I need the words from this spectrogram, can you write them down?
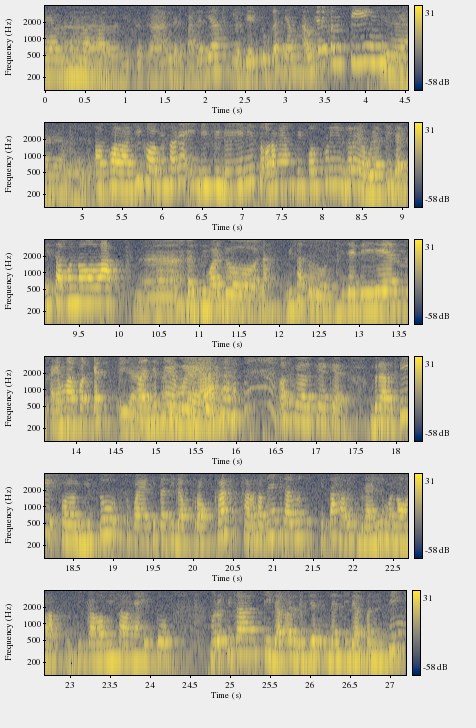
iya benar Nah, gitu kan. Daripada dia ngerjain tugas yang harusnya ini penting. Iya, iya. gitu. Apalagi kalau misalnya individu ini seorang yang people pleaser ya bu ya tidak bisa menolak. nah. Waduh, nah bisa tuh dijadiin tema podcast Iya, selanjutnya ya bu ya. Oke oke oke. Berarti kalau gitu supaya kita tidak prokras, salah satunya kita kita harus berani menolak. Jikalau misalnya itu menurut kita tidak urgent dan tidak penting,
